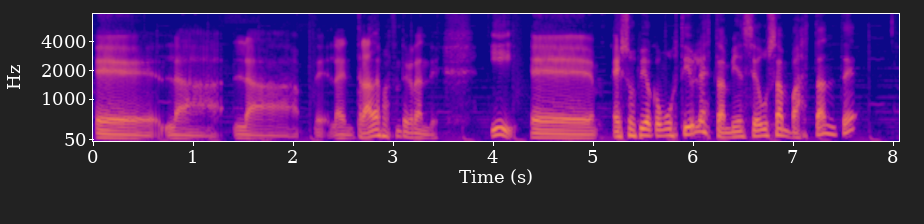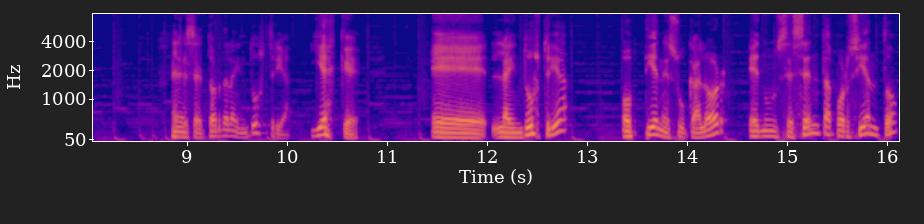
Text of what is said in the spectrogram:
eh, la, la- eh, la entrada es bastante grande. Y eh, esos biocombustibles también se usan bastante en el sector de la industria. Y es que eh, la industria obtiene su calor en un 60%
